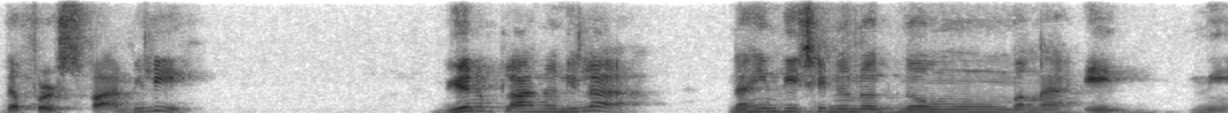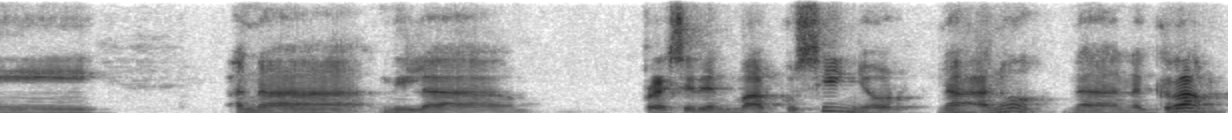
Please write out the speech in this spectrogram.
the first family. Yun ang plano nila na hindi sinunod nung mga aid ni ana nila President Marcos Sr. na ano na nagram.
